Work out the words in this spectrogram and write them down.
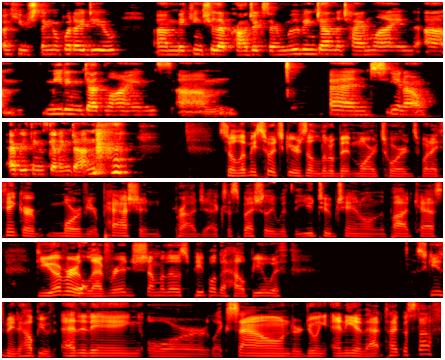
a, huge thing of what I do. Um, making sure that projects are moving down the timeline, um, meeting deadlines and you know everything's getting done. So let me switch gears a little bit more towards what i think are more of your passion projects especially with the youtube channel and the podcast. Do you ever leverage some of those people to help you with excuse me to help you with editing or like sound or doing any of that type of stuff?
